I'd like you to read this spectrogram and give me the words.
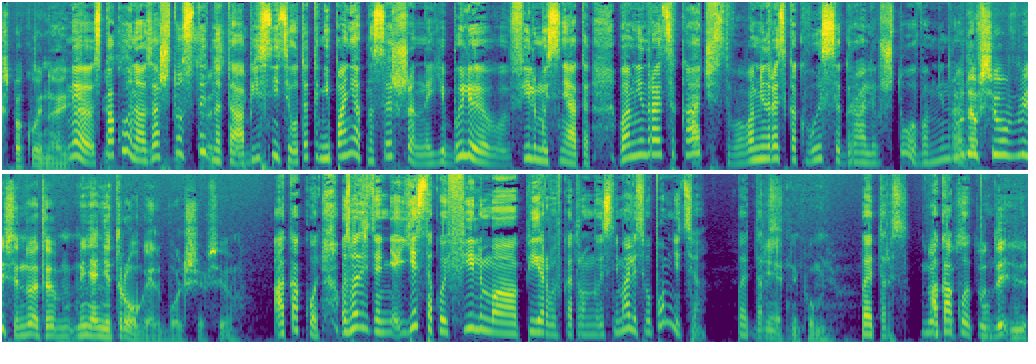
спокойно. Не, спокойно, а за что стыдно-то? Объясните, вот это непонятно совершенно. И были фильмы сняты. Вам не нравится качество? Вам не нравится, как вы сыграли? Что вам не Ну нравится? да, все вместе, но это меня не трогает больше, все. А какой? Вот смотрите, есть такой фильм э, первый, в котором вы снимались, вы помните? Петерс. Нет, не помню. Петерс. Ну, а какой помните?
